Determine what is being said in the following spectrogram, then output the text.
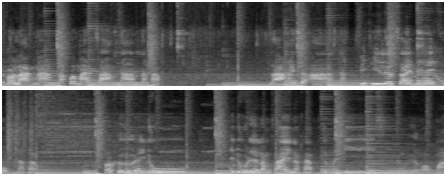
แล้วก็ล้างน้ำสักประมาณ 3 น้ำนะครับ ล้างให้สะอาดนะวิธีเลือกไส้ไม่ให้ขมนะครับ ก็คือให้ดูให้ดูในลำไส้นะครับ จะไม่มีสีเหลืองๆออกมา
